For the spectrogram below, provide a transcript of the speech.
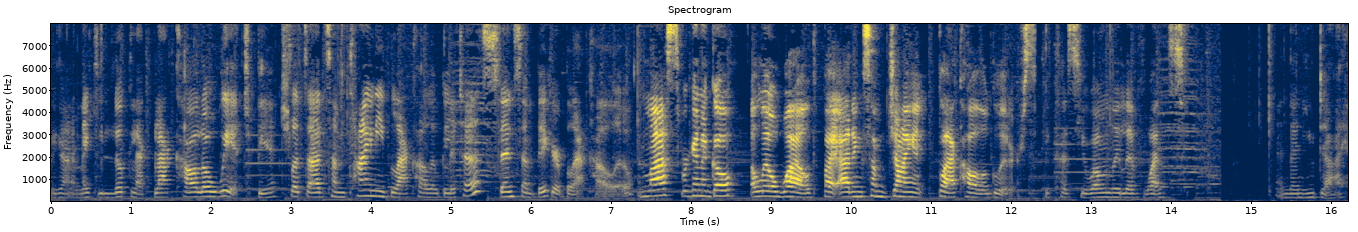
We're gonna make you look like Black Holo Witch, bitch. Let's add some tiny Black Holo glitters, then some bigger Black Holo. And last, we're gonna go a little wild by adding some giant Black Holo glitters. Because you only live once, and then you die.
